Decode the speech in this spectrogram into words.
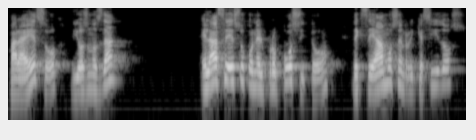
Para eso Dios nos da. Él hace eso con el propósito de que seamos enriquecidos,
